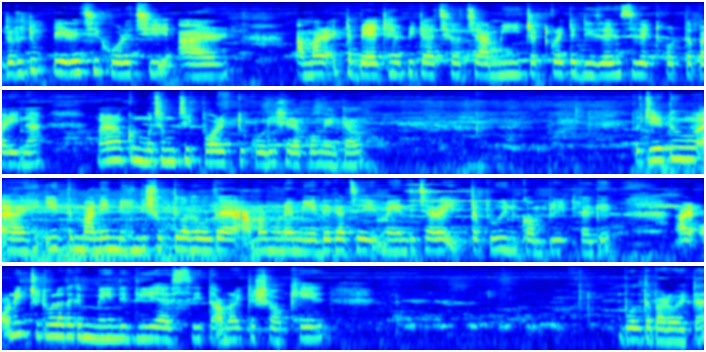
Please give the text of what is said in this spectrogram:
যতটুকু পেরেছি করেছি। আর আমার একটা ব্যাড হ্যাবিট আছে হচ্ছে আমি চট করে একটা ডিজাইন সিলেক্ট করতে পারি না। মানে এখন মোছামুছির পর একটু করি সেরকম এটাও। তো যেহেতু ঈদ মানে মেহেন্দি সত্যি কথা বলতে আমার মনে হয় মেয়েদের কাছে মেহেন্দি ছাড়া ঈদটা পুরো ইনকমপ্লিট লাগে। আর অনেক ছোটোবেলা থেকে মেহেন্দি দিয়ে আসছি, তো আমার একটা শখের বলতে পারো এটা।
